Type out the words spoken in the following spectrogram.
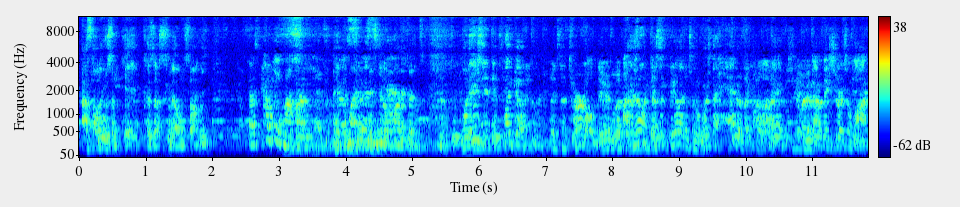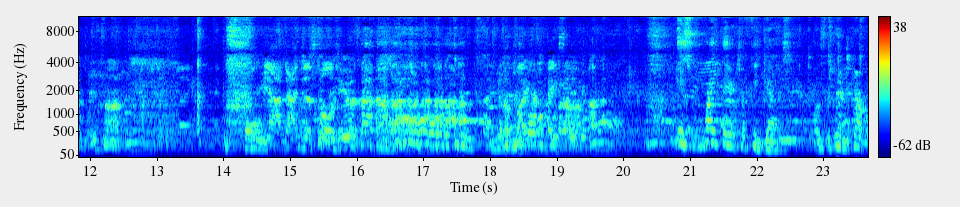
I thought it was a pig because I smelled something. That was probably my armpit. It might have been your armpits. What is it? It's like a. It's a turtle, dude. But I don't know. It doesn't feel like a turtle. Where's the head or like the legs? We gotta make sure it's alive, dude. Huh? Oh, yeah, that just told you. He's gonna bite your face off. It's right there at your feet, guys. Oh, this is the pin. Be careful.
